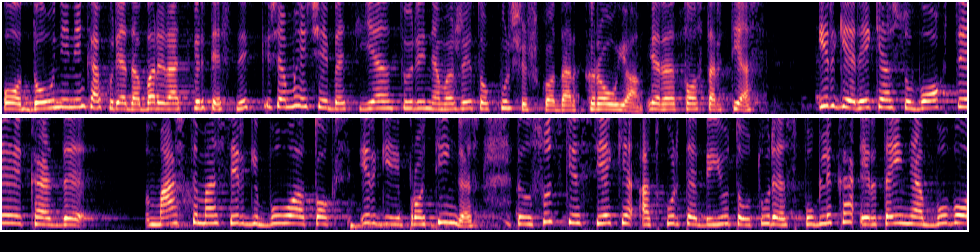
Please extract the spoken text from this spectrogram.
o daunininką, kurie dabar yra tvirtesni žemaičiai, bet jie turi nemažai to kuršiško dar kraujo ir tos tarties. Irgi reikia suvokti, kad mąstymas irgi buvo toks irgi protingas. Pilsudskis siekė atkurti abiejų tautų respubliką ir tai nebuvo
